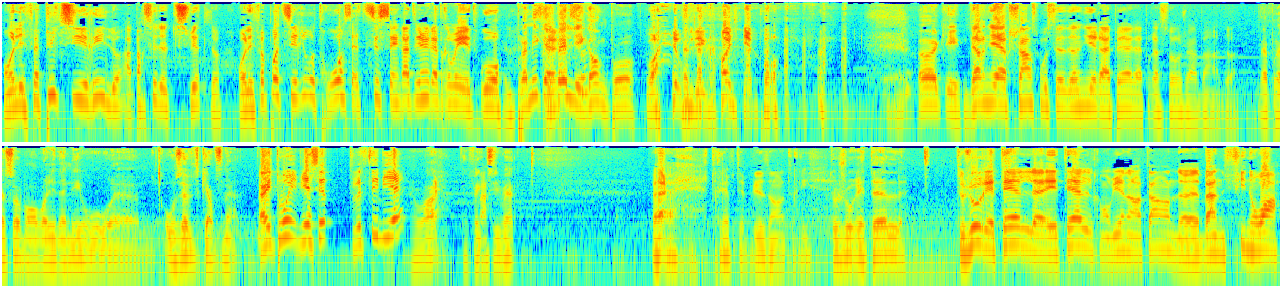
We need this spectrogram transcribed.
on les fait plus tirer, là, à partir de tout de suite, là. On les fait pas tirer au 3, 7, 6, 51, 83. Le premier qui appelle, les gagne pas. Ouais, vous les gagnez pas. OK. Dernière chance, moi, c'est le dernier appel. Après ça, j'abandonne. Après ça, bon, on va les donner aux, euh, aux œuvres du cardinal. Hey, toi, viens ici. Tu veux tes billets? Ouais, effectivement. Ah, trêve de plaisanterie. Toujours est-elle. Toujours est-elle, est-elle qu'on vient d'entendre, euh, bande finnois.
